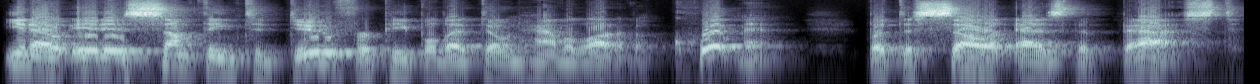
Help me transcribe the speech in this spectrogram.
you know, it is something to do for people that don't have a lot of equipment, but to sell it as the best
